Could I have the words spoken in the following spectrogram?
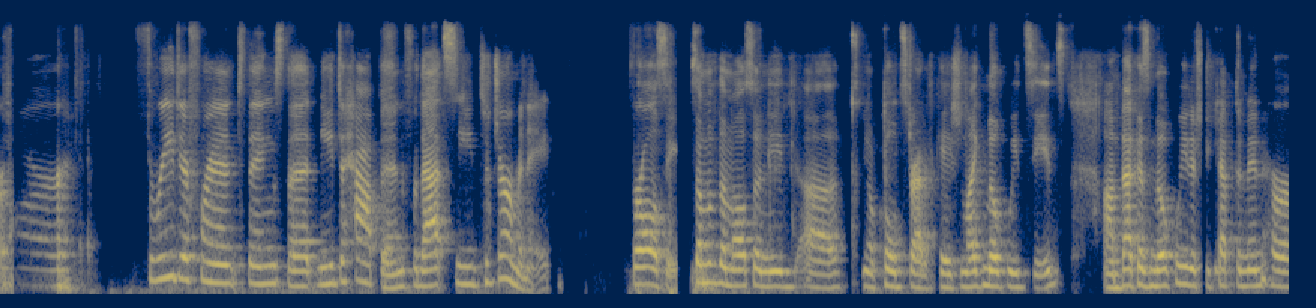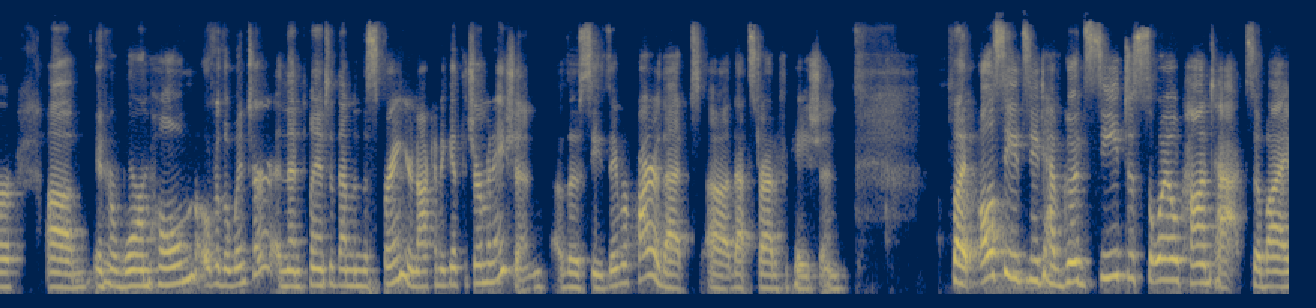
there are three different things that need to happen for that seed to germinate. For all seeds. Some of them also need, uh, you know, cold stratification, like milkweed seeds. Um, Becca's milkweed, if she kept them in her um, in her warm home over the winter and then planted them in the spring, you're not going to get the germination of those seeds. They require that uh, that stratification. But all seeds need to have good seed to soil contact. So by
